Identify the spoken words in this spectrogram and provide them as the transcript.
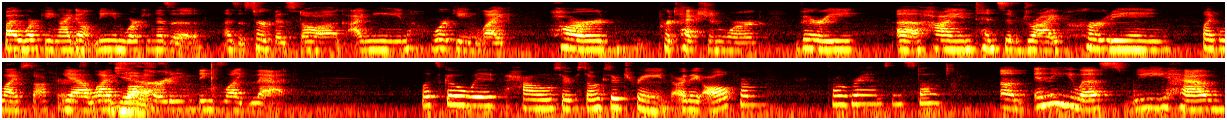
by working, I don't mean working as a as a service dog. I mean working like hard protection work, very uh, high intensive drive herding, Like livestock. Or yeah, livestock Yeah. herding, things like that. Let's go with how service dogs are trained. Are they all from programs and stuff? Um, in the U.S., we have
